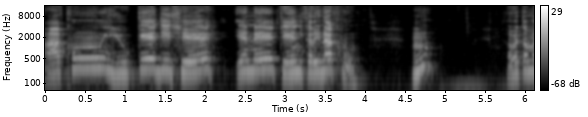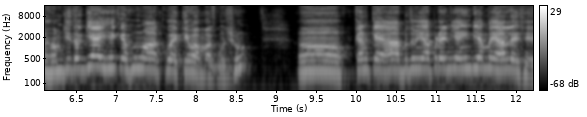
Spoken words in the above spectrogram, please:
આખું યુકે જે છે એને ચેન્જ કરી નાખવું. હમ? હવે તમે સમજી તો ગયા છે કે હું આ કોઈ કહેવા માગું છું. કારણ કે આ બધું આપણે અહીંયા ઇન્ડિયામાં હાલે છે.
